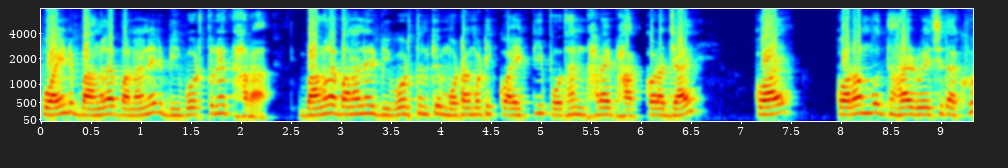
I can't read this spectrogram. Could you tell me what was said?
পয়েন্ট, বাংলা বানানের বিবর্তনের ধারা। বাংলা বানানের বিবর্তনকে মোটামুটি কয়েকটি প্রধান ধারায় ভাগ করা যায়। কয় ক নম্বর ধারায় রয়েছে দেখো,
